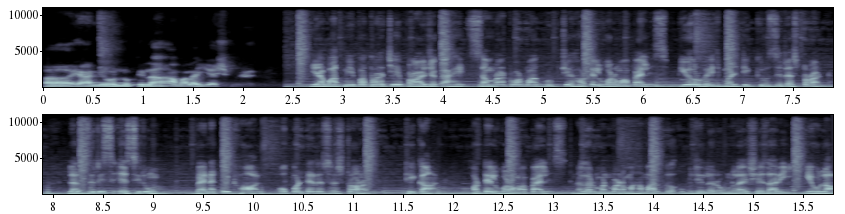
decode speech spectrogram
ह्या निवडणुकीला आम्हाला यश मिळेल. या बातमीपत्राचे प्रायोजक आहेत सम्राट वर्मा ग्रुपचे hotel Varma palace pure veg multi cuisine restaurant luxuries AC room banquet hall open terrace restaurant ठिकाण हॉटेल वर्मा पॅलेस नगर मनमाड महामार्ग उपजिल्हा रुग्णालय शेजारी येवला.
